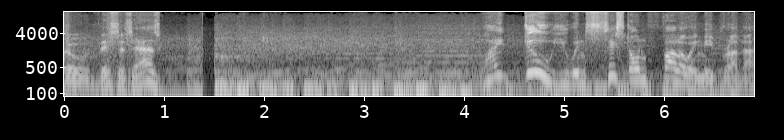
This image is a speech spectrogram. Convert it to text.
So this is as... Why do you insist on following me, brother?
